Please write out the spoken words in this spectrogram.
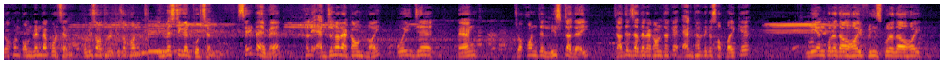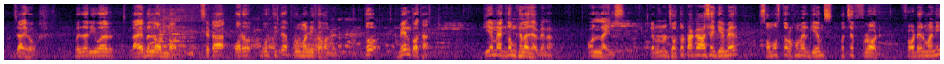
যখন কমপ্লেনটা করছেন পুলিশ অথরিটি যখন ইনভেস্টিগেট করছেন, সেই টাইমে খালি একজনের অ্যাকাউন্ট নয়, ওই যে ব্যাংক যখন যে লিস্টটা দেয় যাদের যাদের অ্যাকাউন্ট থাকে এক ধার থেকে সবাইকে লিয়েন করে দেওয়া হয় ফ্রিজ করে দেওয়া হয়, যাই হোক। Whether you are liable or not সেটা পরবর্তীতে প্রমাণিত হবে। তো মেন কথা গেম একদম খেলা যাবে না অনলাইন কেননা যত টাকা আছে গেমের সমস্ত রকমের গেমস হচ্ছে ফ্রড ফ্রডের মানি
